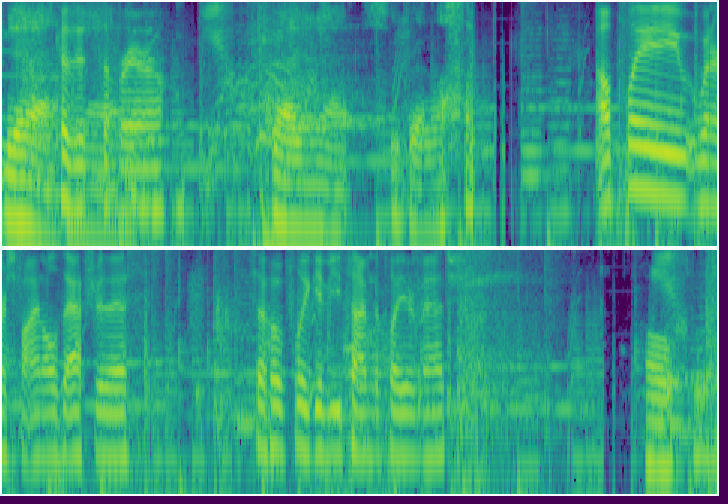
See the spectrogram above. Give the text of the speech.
yeah. Because it's yeah, Sombrero. It's dragging out super long. I'll play winners finals after this. So hopefully give you time to play your match. Hopefully.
